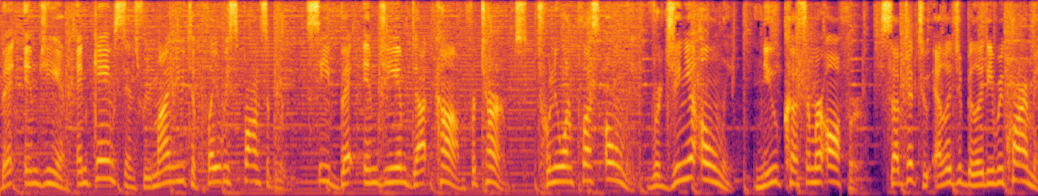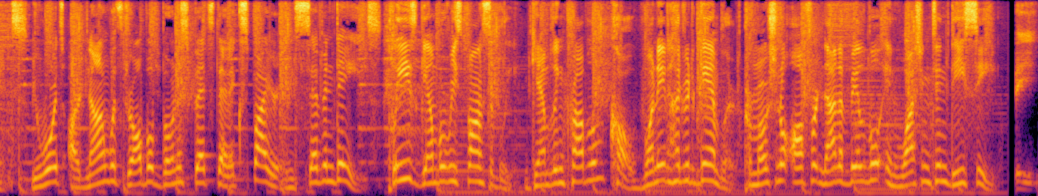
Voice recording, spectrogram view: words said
BetMGM and GameSense remind you to play responsibly. See BetMGM.com for terms. 21 plus only, Virginia only. New customer offer, subject to eligibility requirements. Rewards are non withdrawable bonus bets that expire in seven days. Please gamble responsibly. Gambling problem? Call 1 800 Gambler. Promotional offer not available in Washington, D.C. The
